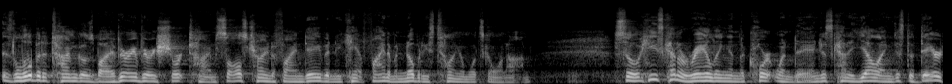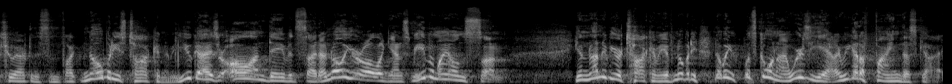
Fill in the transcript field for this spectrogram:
As a little bit of time goes by, a very, very short time, Saul's trying to find David and he can't find him, and nobody's telling him what's going on. So he's kind of railing in the court one day and just kind of yelling just a day or two after this. And it's like, nobody's talking to me. You guys are all on David's side. I know you're all against me, even my own son. You know, none of you are talking to me. If nobody, nobody, what's going on? Where's he at? We got to find this guy.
